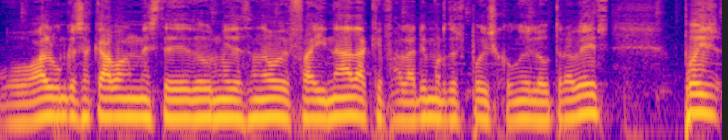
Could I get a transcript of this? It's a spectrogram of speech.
o álbum que sacaban neste 2019 fai nada que falaremos despois con ele outra vez pois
